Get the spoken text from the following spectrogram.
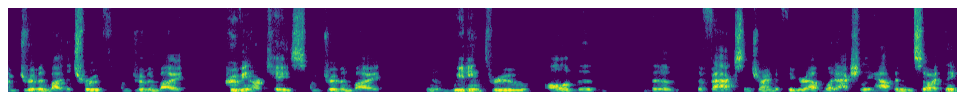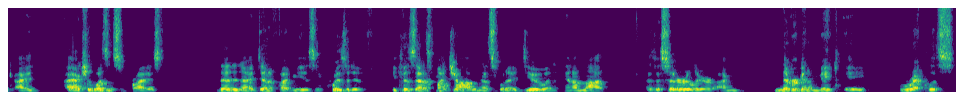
I'm driven by the truth. I'm driven by proving our case. I'm driven by, you know, weeding through all of the the the facts and trying to figure out what actually happened. And so I think I I actually wasn't surprised that it identified me as inquisitive because that's my job and that's what I do. And and I'm not, as I said earlier, I'm never going to make a reckless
